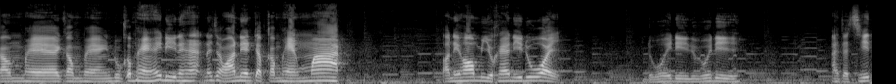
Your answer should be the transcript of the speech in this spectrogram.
กำแพงกำแพงดูกำแพงให้ดีนะฮะเนื่องจากว่าเนียนกับกำแพงมาก ตอนนี้ห้องมีอยู่แค่นี้ด้วย ดูให้ดีดูให้ดี อาจจะชิด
